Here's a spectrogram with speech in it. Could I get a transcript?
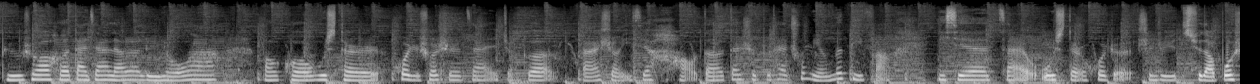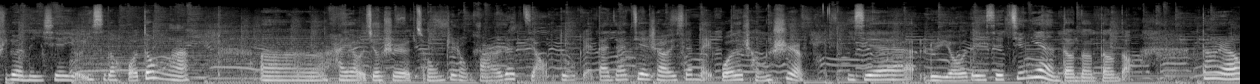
比如说和大家聊聊旅游啊，包括 Worcester 或者说是在整个法省一些好的但是不太出名的地方，一些在 Worcester 或者甚至于去到波士顿的一些有意思的活动啊。嗯，还有就是从这种玩的角度给大家介绍一些美国的城市，一些旅游的一些经验等等等等。当然，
